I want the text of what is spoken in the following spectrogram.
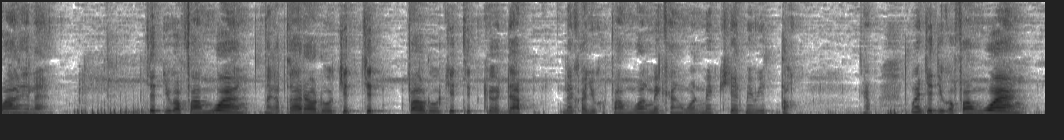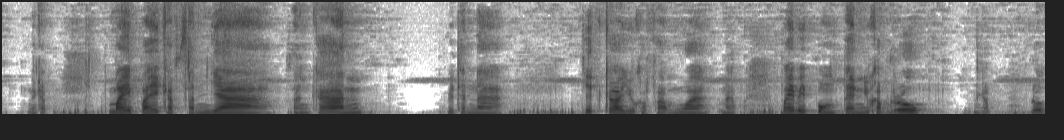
ว่างนี่แหละ จิตอยู่กับความว่างนะครับ ถ้าเราดูจิตจิตเฝ้าดูจิตจิตเกิดดับ แล้วก็อยู่กับความว่างไม่กังวลไม่เครียดไม่วิตกนะครับเมื่อจิตอยู่กับความว่างนะครับ ไม่ไปกับสัญญา สังขารเวทนา จิตก็อยู่กับความว่างนะครับ ไม่ไปปรุงแต่งอยู่กับรูป รูป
